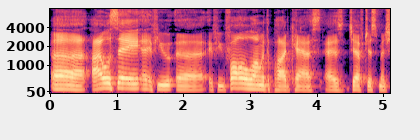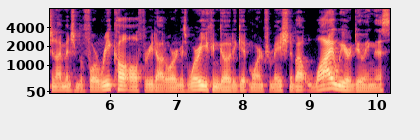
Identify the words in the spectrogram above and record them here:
Uh, I will say if you uh, if you follow along with the podcast, as Jeff just mentioned, I mentioned before, recallall3.org is where you can go to get more information about why we are doing this.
